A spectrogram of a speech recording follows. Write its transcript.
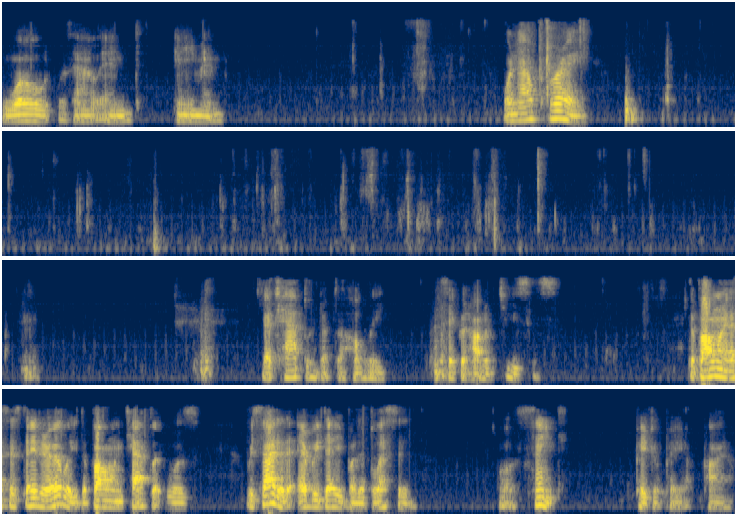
world without end. Amen. We'll now pray. The chaplet of the Holy and Sacred Heart of Jesus. The following, as I stated earlier, the following chaplet was recited every day by the blessed or saint Padre Pio.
